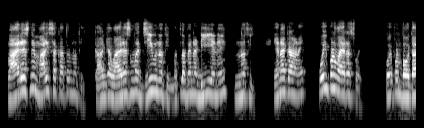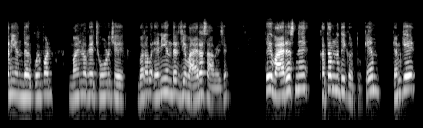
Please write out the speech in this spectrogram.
વાયરસને મારી શકાતો નથી. કારણ કે વાયરસમાં જીવ નથી, મતલબ એના ડીએનએ નથી. એના કારણે કોઈ પણ વાયરસ હોય, કોઈ પણ પૌધાની અંદર, કોઈ પણ માની લો કે છોડ છે, બરાબર, એની અંદર જે વાયરસ આવે છે, તો એ વાયરસને ખતમ નથી કરતું. કેમ? કેમ કે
